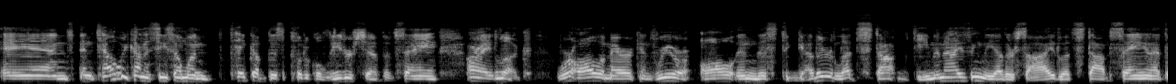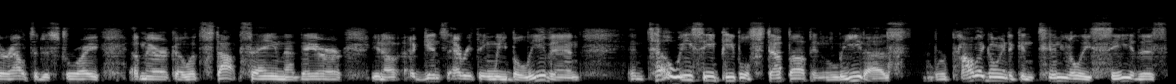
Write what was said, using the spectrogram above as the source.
And until we kind of see someone take up this political leadership of saying, all right, look, we're all Americans. We are all in this together. Let's stop demonizing the other side. Let's stop saying that they're out to destroy America. Let's stop saying that they are, you know, against everything we believe in until we see people step up and lead us, we're probably going to continually see this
